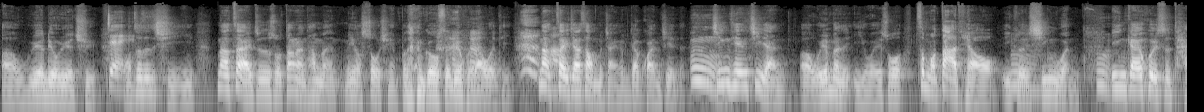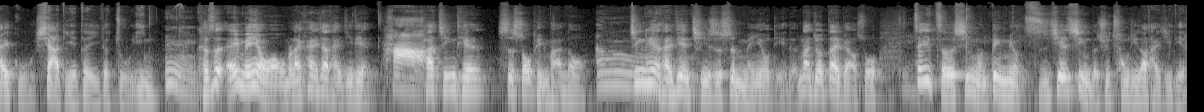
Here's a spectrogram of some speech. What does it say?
呃五月六月去？对哦，这是其一。那再来就是说，当然他们没有授权，不能够随便回答问题。那再加上我们讲一个比较关键的，嗯，今天既然呃，我原本以为说这么大条一个新闻，应该会是台股下跌的一个主因，嗯，可是哎没有啊。我们来看一下台积电，好，它今天是收平盘的哦。嗯今天的台积电其实是没有跌的，那就代表说这一则新闻并没有直接性的去冲击到台积电。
